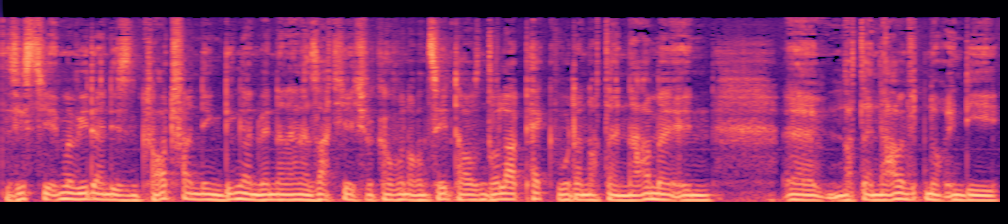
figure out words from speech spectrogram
Das siehst du hier immer wieder in diesen Crowdfunding-Dingern, wenn dann einer sagt, hier, ich verkaufe noch ein 10.000 Dollar Pack, wo dann noch dein Name in, äh, noch dein Name wird noch in die,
